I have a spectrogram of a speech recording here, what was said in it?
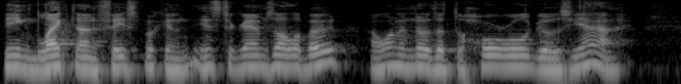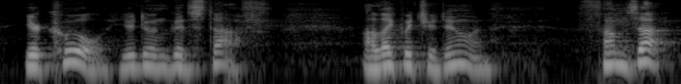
being liked on Facebook and Instagram is all about? I want to know that the whole world goes, yeah, you're cool. You're doing good stuff. I like what you're doing. Thumbs up.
